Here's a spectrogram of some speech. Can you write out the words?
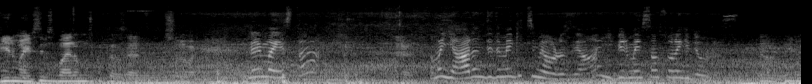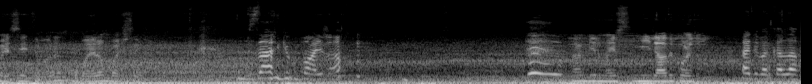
1 Mayıs'ta biz bayramımızı kutlarız hayatım. Kusura bakma. 1 Mayıs'ta Evet. ama yarın Didim'e gitmiyoruz ya. 1 Mayıs'tan sonra gidiyoruz. Tamam, 1 Mayıs'a itibaren bayram başlıyor. Biz her gün bayram. Ben 1 Mayıs miladı koydum. Hadi bakalım.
